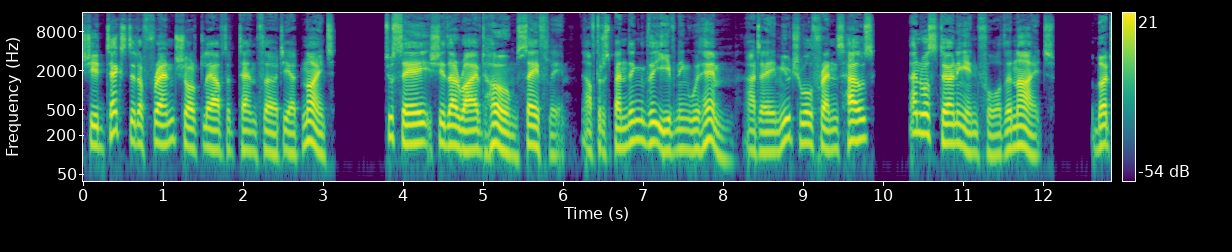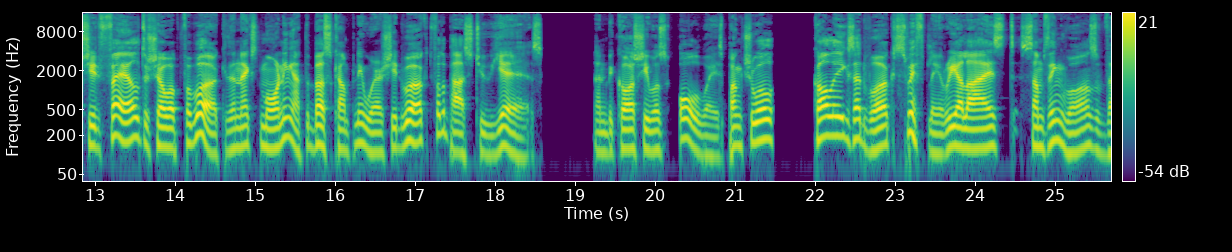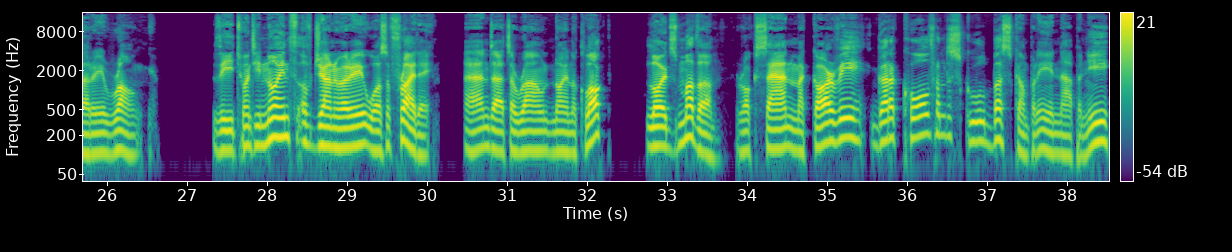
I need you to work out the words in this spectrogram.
She'd texted a friend shortly after 10:30 at night to say she'd arrived home safely after spending the evening with him at a mutual friend's house and was turning in for the night. But she'd failed to show up for work the next morning at the bus company where she'd worked for the past two years. And because she was always punctual, colleagues at work swiftly realized something was very wrong. The 29th of January was a Friday, and at around 9 o'clock, Lloyd's mother, Roxanne McGarvey, got a call from the school bus company in Napanee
